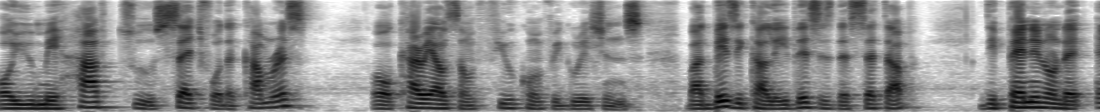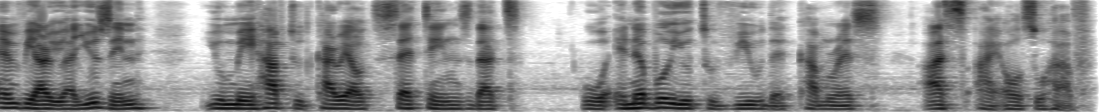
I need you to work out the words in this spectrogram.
or you may have to search for the cameras or carry out some few configurations. But basically, this is the setup. Depending on the NVR you are using, you may have to carry out settings that will enable you to view the cameras as I also have.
